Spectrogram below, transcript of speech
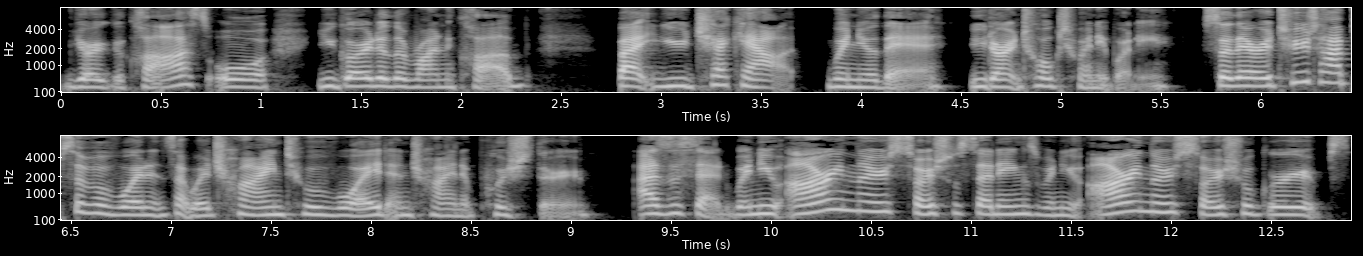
yoga class, or you go to the run club, but you check out when you're there. You don't talk to anybody. So there are two types of avoidance that we're trying to avoid and trying to push through. As I said, when you are in those social settings, when you are in those social groups,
